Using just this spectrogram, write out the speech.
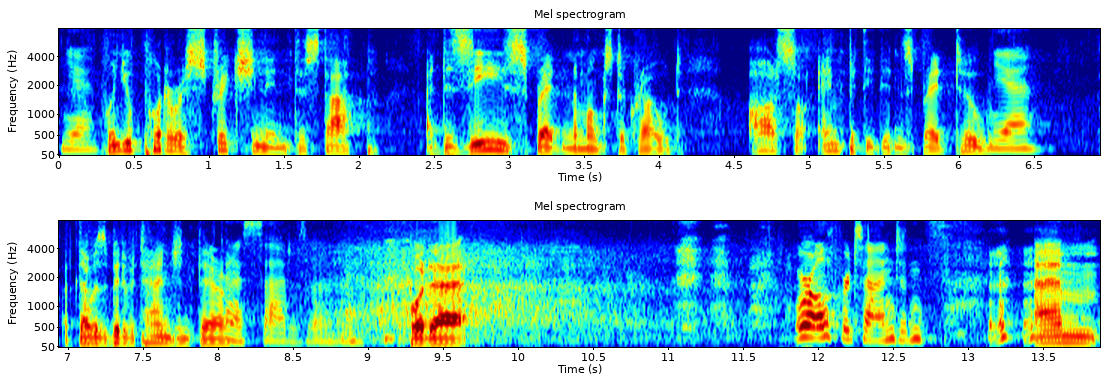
Yeah. When you put a restriction in to stop a disease spreading amongst the crowd, also empathy didn't spread too. Yeah. That was a bit of a tangent there. Kind of sad as well. Yeah. But uh, We're all for tangents. um,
